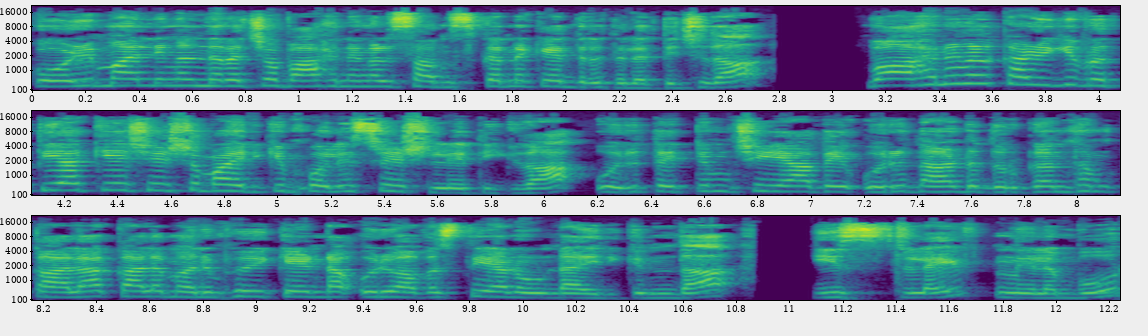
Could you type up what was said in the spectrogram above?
കോഴിമാലിന്യങ്ങൾ നിറച്ച വാഹനങ്ങൾ സംസ്കരണ കേന്ദ്രത്തിൽ എത്തിച്ചത് വാഹനങ്ങൾ കഴുകി വൃത്തിയാക്കിയ ശേഷമായിരിക്കും പോലീസ് സ്റ്റേഷനിൽ എത്തിക്കുക ഒരു തെറ്റും ചെയ്യാതെ ഒരു നാട് ദുർഗന്ധം കാലാകാലം അനുഭവിക്കേണ്ട ഒരു അവസ്ഥയാണ് ഉണ്ടായിരിക്കുന്നത്. East life Nilambur.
